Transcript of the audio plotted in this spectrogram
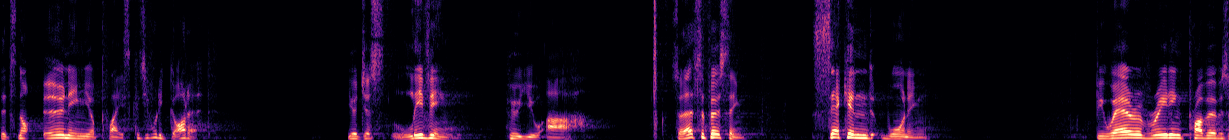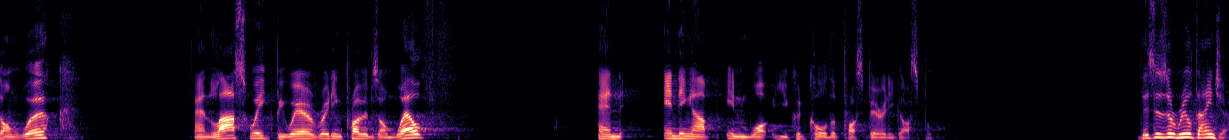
that's not earning your place because you've already got it. You're just living who you are. So that's the first thing. Second warning beware of reading Proverbs on work. And last week, beware of reading Proverbs on wealth and ending up in what you could call the prosperity gospel. This is a real danger,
